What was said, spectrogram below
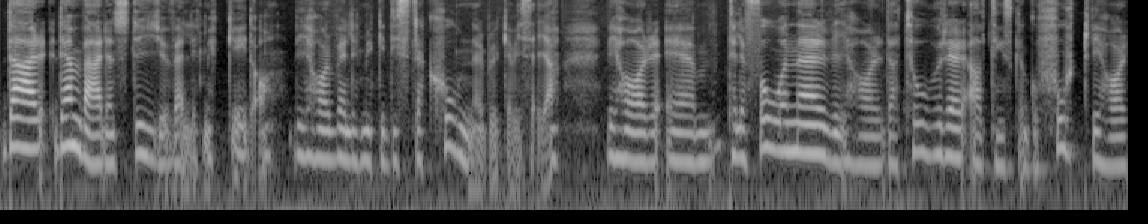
Där, den världen styr ju väldigt mycket idag. Vi har väldigt mycket distraktioner brukar vi säga. Vi har eh, telefoner, vi har datorer, allting ska gå fort. Vi har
